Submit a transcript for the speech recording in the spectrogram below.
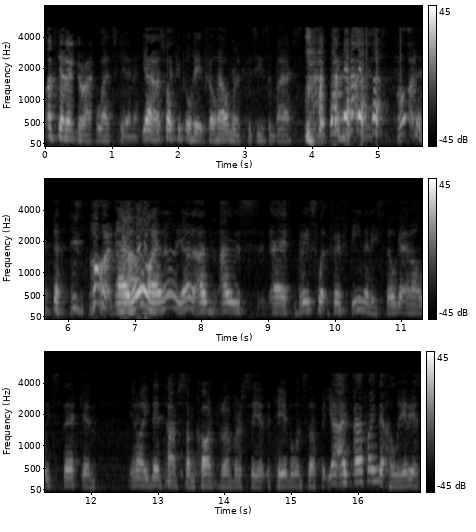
let's get into it. Let's get in it. Yeah, that's why people hate Phil Hellmuth because he's the best. good. He's good. I know, I know. Yeah, I I was uh, bracelet 15 and he's still getting all his stick and you know he did have some controversy at the table and stuff. But yeah, I I find it hilarious.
